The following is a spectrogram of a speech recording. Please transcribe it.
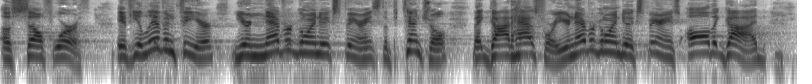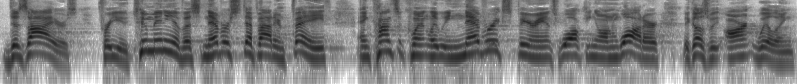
of self-worth. If you live in fear, you're never going to experience the potential that God has for you. You're never going to experience all that God desires for you. Too many of us never step out in faith, and consequently, we never experience walking on water because we aren't willing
